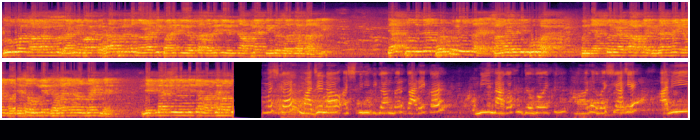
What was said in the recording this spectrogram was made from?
दूरवर जावं लागलं ग्रामीण भाग घरापर्यंत नळाची पाण्याची व्यवस्था करण्याची योजना आपल्या केंद्र सरकारनं आणली त्याच पद्धतीनं भरपूर योजना आहेत. सांगायसाठी खूप आहे पण जास्त वेळ आता आपला घेणार नाही कारण त्याचा उल्लेख झाला माहीत नाही. लेखनाची योजनेच्या माध्यमातून नमस्कार माझे नाव अश्विनी दिगंबर गाडेकर. मी नागापूर देवगाव येथील अ, रहिवासी आहे आणि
